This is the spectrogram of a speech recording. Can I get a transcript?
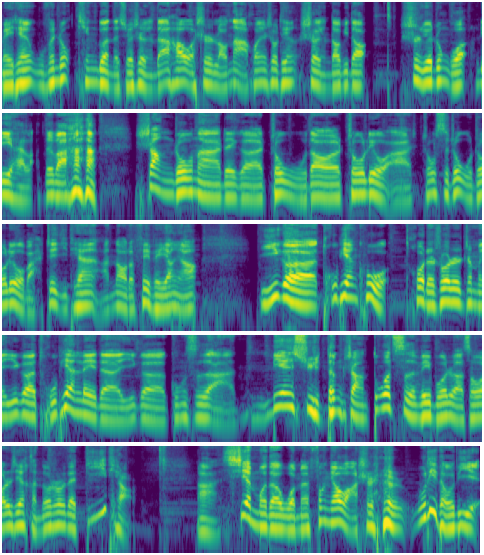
每天五分钟听段子学摄影，大家好，我是老衲，欢迎收听摄影刀逼刀。视觉中国厉害了，对吧？哈哈。上周呢，这个周五到周六啊，周四周五周六吧，这几天啊闹得沸沸扬扬。一个图片库或者说是这么一个图片类的一个公司啊，连续登上多次微博热搜，而且很多时候在第一条。啊，羡慕的我们蜂鸟网是 五体投地，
